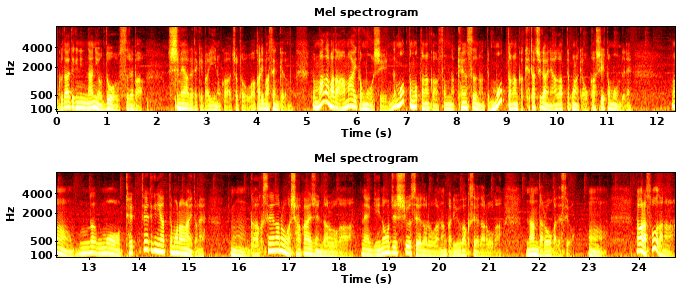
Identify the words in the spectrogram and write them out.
具体的に何をどうすれば締め上げていけばいいのかちょっと分かりませんけども。でもまだまだ甘いと思うしもっともっとなんかそんな件数なんてもっとなんか桁違いに上がってこなきゃおかしいと思うんでね、うん、もう徹底的にやってもらわないとね。うん、学生だろうが社会人だろうが、ね、技能実習生だろうがなんか留学生だろうが何だろうがですよ。うん。だからそうだな。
